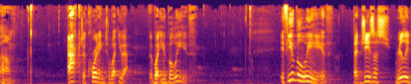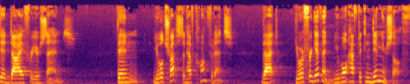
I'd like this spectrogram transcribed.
um, act according to what you, what you believe. If you believe that Jesus really did die for your sins, then you will trust and have confidence that you're forgiven. You won't have to condemn yourself.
